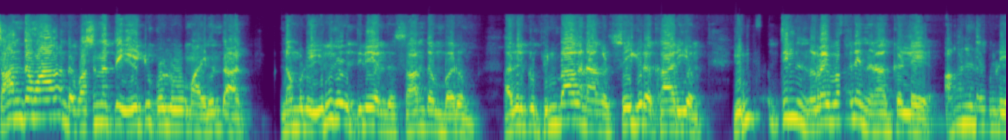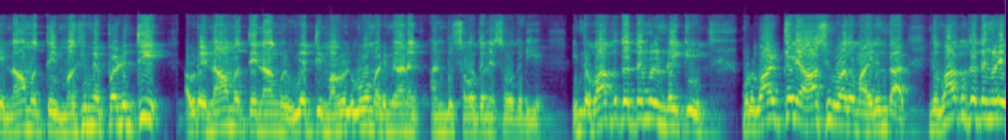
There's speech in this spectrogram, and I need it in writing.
சாந்தமாக அந்த வசனத்தை ஏற்றுக்கொள்வோமா இருந்தால் நம்முடைய இருதயத்திலே அந்த சாந்தம் வரும். அதற்கு பின்பாக நாங்கள் செய்கிற காரியம் இருதயத்தில் நிறைவான இந்த நாட்களிலே ஆண்டவருடைய நாமத்தை மகிமைப்படுத்தி அவருடைய நாமத்தை நாங்கள் உயர்த்தி மகிழ்வோம் அருமையான அன்பு சோதனை சோதரியே இந்த வாக்கு தத்தங்கள் இன்றைக்கு உங்கள் வாழ்க்கையிலே ஆசீர்வாதமாக இருந்தால் இந்த வாக்கு தத்தங்களை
